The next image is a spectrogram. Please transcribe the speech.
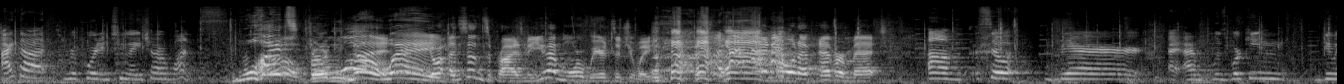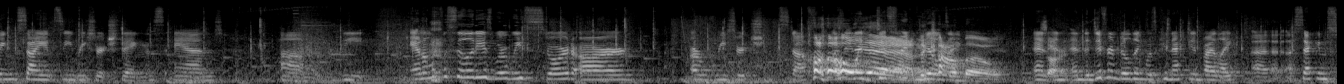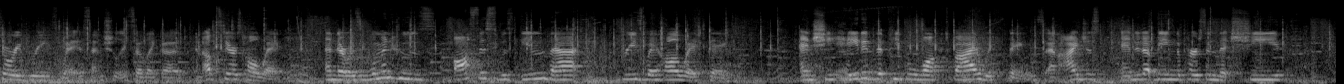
I got reported to HR once. What? Oh, for Jordan. what? No way. You're- this doesn't surprise me. You have more weird situations like than anyone I've ever met. Um, so there, I, I was working doing sciencey research things, and um, the animal facilities where we stored our our research stuff was Oh in a yeah, different the building. combo. And, and, and the different building was connected by like a, a second story breezeway essentially so like a, an upstairs hallway and there was a woman whose office was in that breezeway hallway thing and she hated that people walked by with things and i just ended up being the person that she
